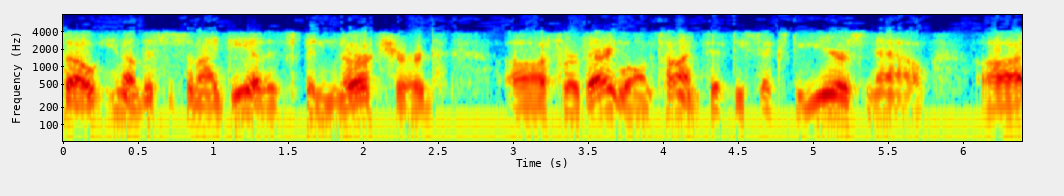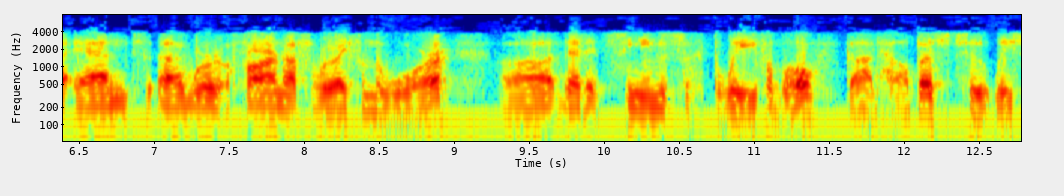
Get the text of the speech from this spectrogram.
So, you know, this is an idea that's been nurtured uh, for a very long time, 50, 60 years now, uh, and uh, we're far enough away from the war uh, that it seems believable, God help us, to at least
